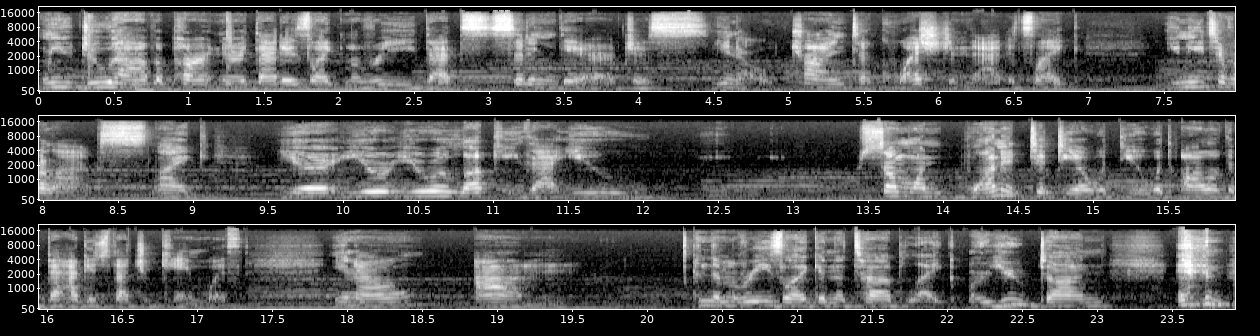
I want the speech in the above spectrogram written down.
when you do have a partner that is like Marie, that's sitting there just, you know, trying to question that, it's like you need to relax. Like you're you're you're lucky that you someone wanted to deal with you with all of the baggage that you came with, you know? Um and then Marie's like in the tub, like, "Are you done?" And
